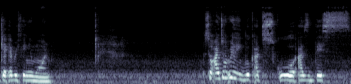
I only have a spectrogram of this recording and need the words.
get everything you want. So I don't really look at school as this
